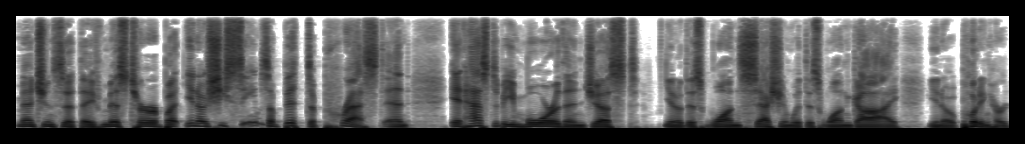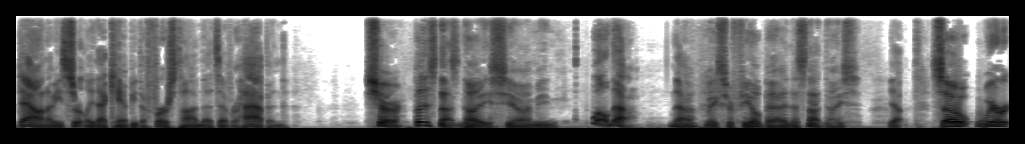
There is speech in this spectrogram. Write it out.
mentions that they've missed her, but you know she seems a bit depressed, and it has to be more than just you know this one session with this one guy, you know, putting her down. I mean, certainly that can't be the first time that's ever happened. Sure, but it's not nice. You know, I mean, Well, no, no. makes her feel bad. That's not nice. Yeah. So we're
